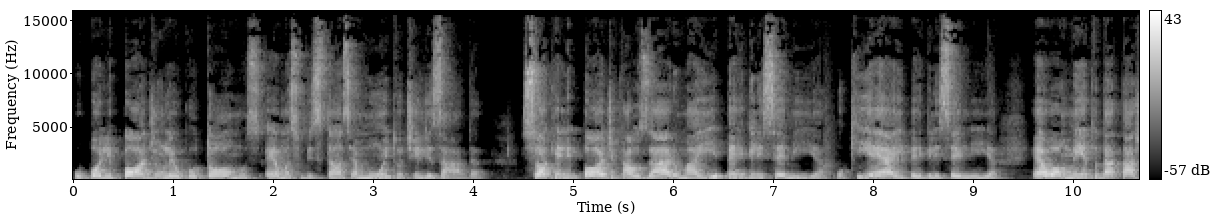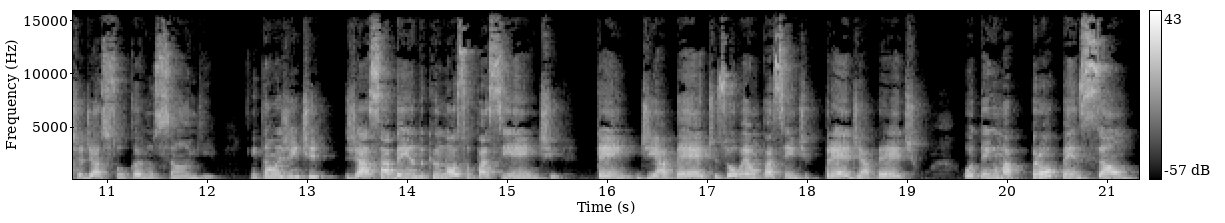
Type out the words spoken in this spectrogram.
o Polipodium leucotomus é uma substância muito utilizada, só que ele pode causar uma hiperglicemia. O que é a hiperglicemia? É o aumento da taxa de açúcar no sangue. Então, a gente, já sabendo que o nosso paciente tem diabetes, ou é um paciente pré-diabético, ou tem uma propensão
